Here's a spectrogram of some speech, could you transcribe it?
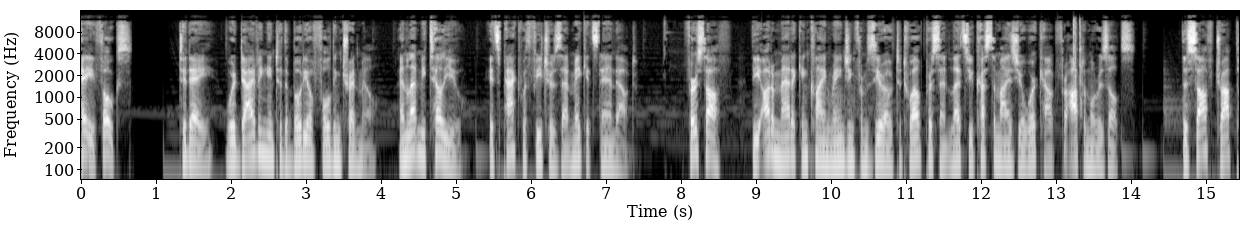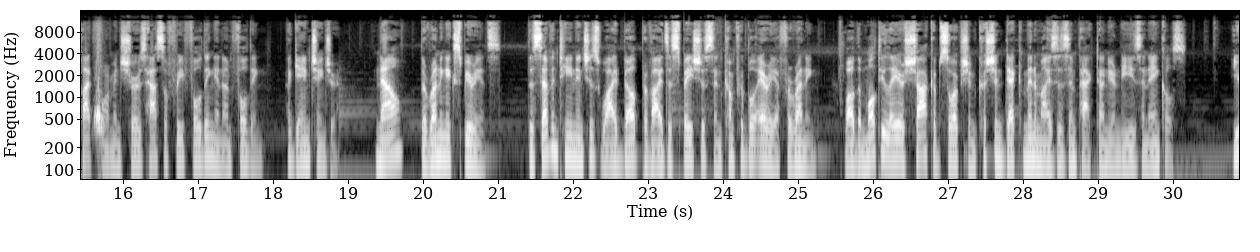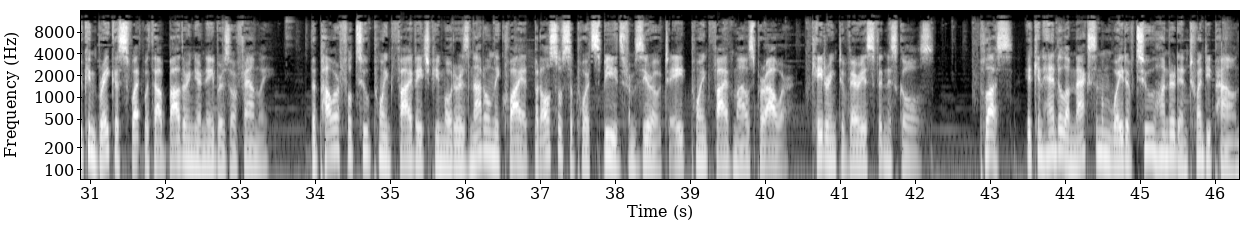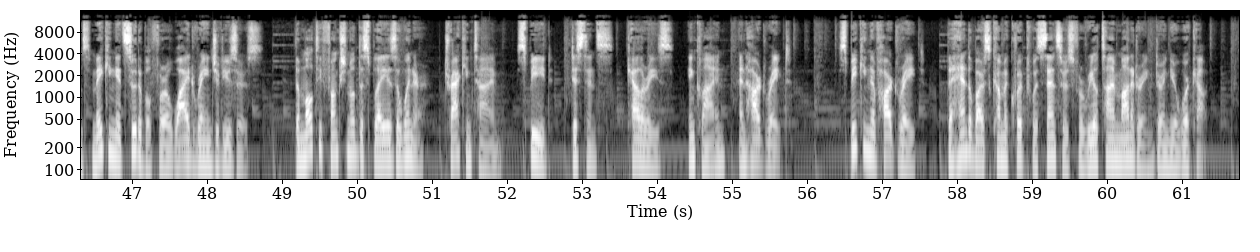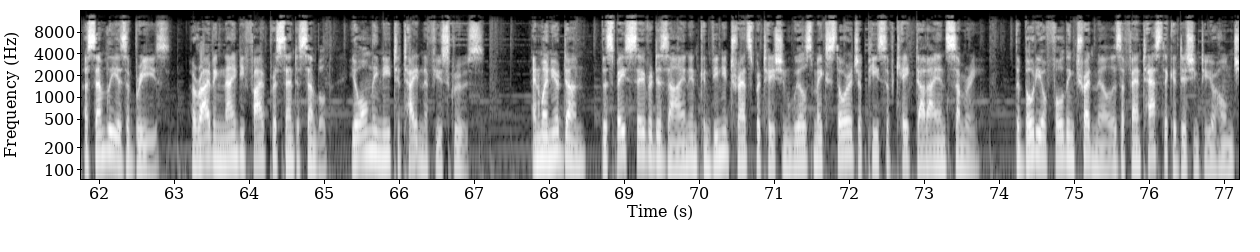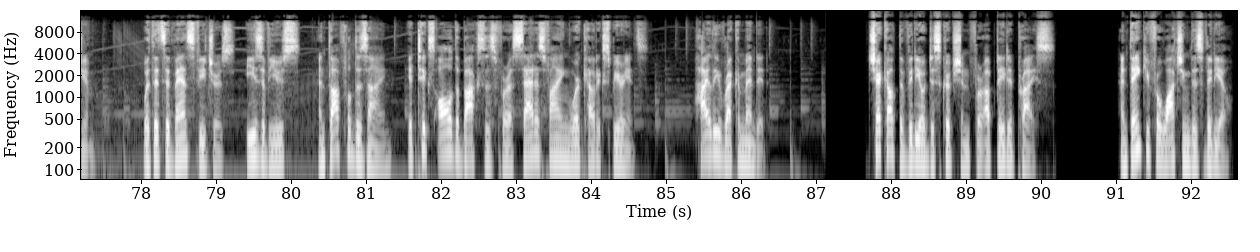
Hey folks! Today, we're diving into the BODIOO folding treadmill, and let me tell you, it's packed with features that make it stand out. First off, the automatic incline ranging from 0 to 12% lets you customize your workout for optimal results. The soft drop platform ensures hassle free folding and unfolding, a game changer. Now, the running experience. The 17 inches wide belt provides a spacious and comfortable area for running, while the multi-layer shock absorption cushion deck minimizes impact on your knees and ankles. You can break a sweat without bothering your neighbors or family. The powerful 2.5 HP motor is not only quiet but also supports speeds from 0 to 8.5 miles per hour, catering to various fitness goals. Plus, it can handle a maximum weight of 220 pounds, making it suitable for a wide range of users. The multifunctional display is a winner, tracking time, speed, distance, calories, incline, and heart rate. Speaking of heart rate, the handlebars come equipped with sensors for real time monitoring during your workout. Assembly is a breeze, arriving 95% assembled, you'll only need to tighten a few screws. And when you're done, the space saver design and convenient transportation wheels make storage a piece of cake. In summary, the BODIOO folding treadmill is a fantastic addition to your home gym. With its advanced features, ease of use, and thoughtful design, it ticks all the boxes for a satisfying workout experience. Highly recommended. Check out the video description for updated price. And thank you for watching this video.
